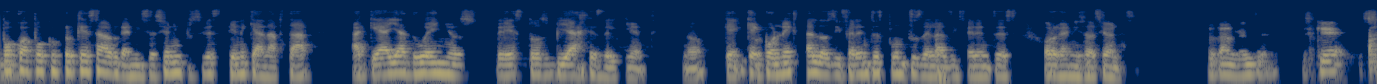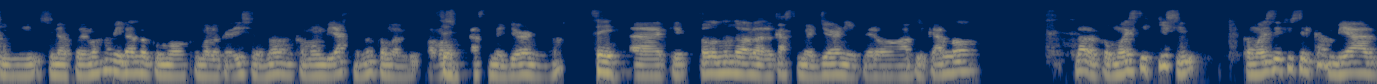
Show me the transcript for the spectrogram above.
poco a poco creo que esa organización inclusive se tiene que adaptar a que haya dueños de estos viajes del cliente, ¿no? Que, que conectan los diferentes puntos de las diferentes organizaciones. Totalmente. Es que si, si nos podemos mirarlo como, como lo que dices, ¿no? Como un viaje, ¿no? Como el famoso Customer Journey, ¿no? Sí. Ah, que todo el mundo habla del Customer Journey, pero aplicarlo Claro, como es difícil, como es difícil cambiar,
